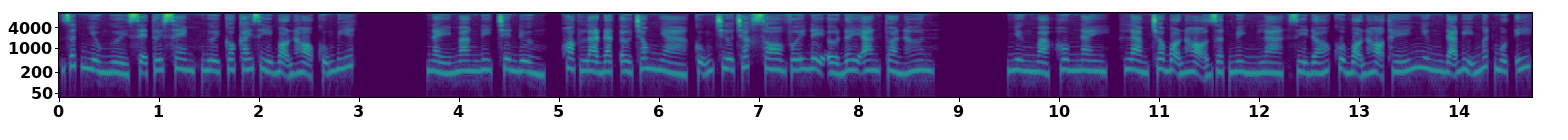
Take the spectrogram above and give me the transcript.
rất nhiều người sẽ tới xem, người có cái gì bọn họ cũng biết. Này mang đi trên đường, hoặc là đặt ở trong nhà cũng chưa chắc so với để ở đây an toàn hơn. Nhưng mà hôm nay, làm cho bọn họ giật mình là gì đó của bọn họ thế nhưng đã bị mất một ít.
